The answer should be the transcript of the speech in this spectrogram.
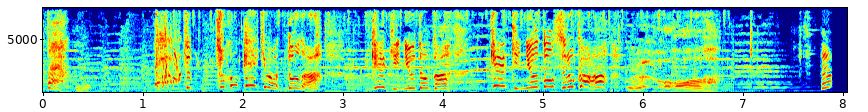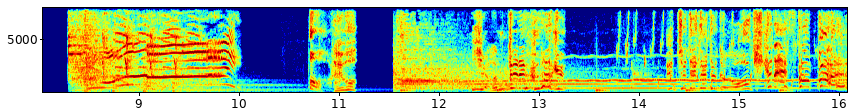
ってちょチョコケーキはどうだ？ケーキ入刀か？ケーキ入刀するか？えあああれは？ヤンデレフラグ！ちょちょちょちょ大きくね？ストップ！何？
